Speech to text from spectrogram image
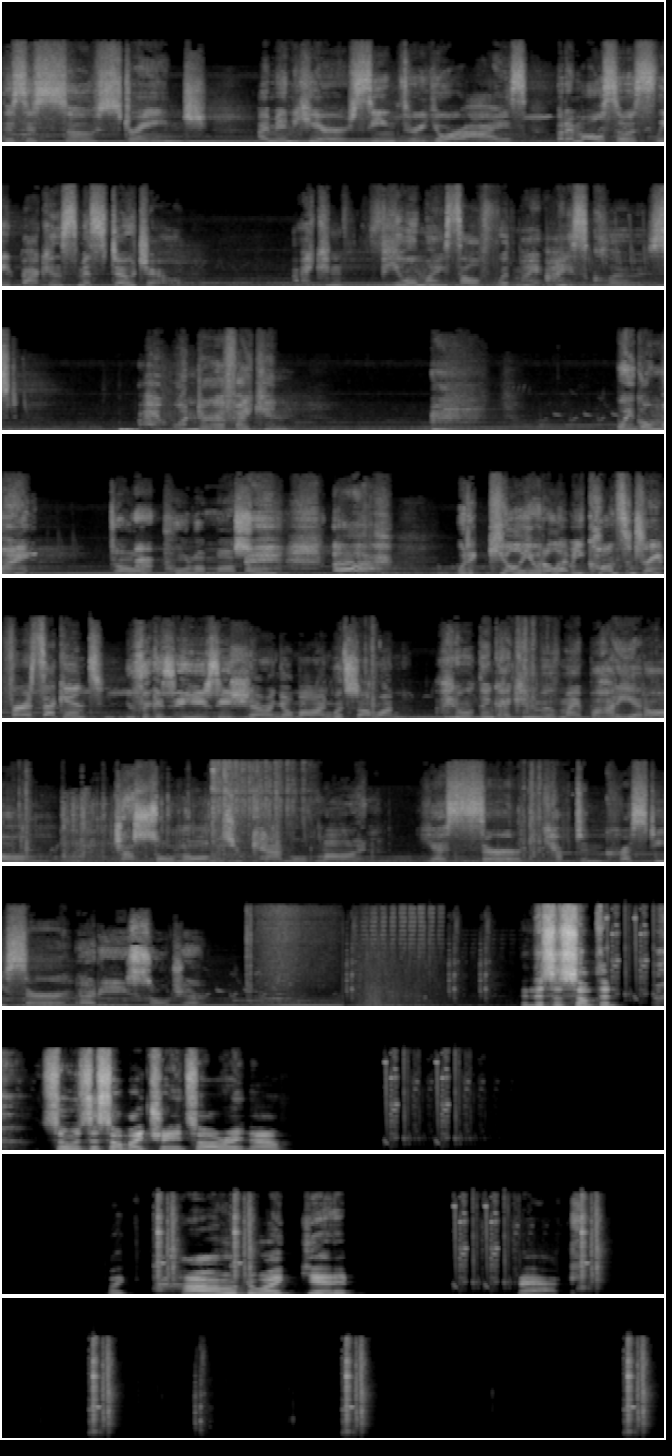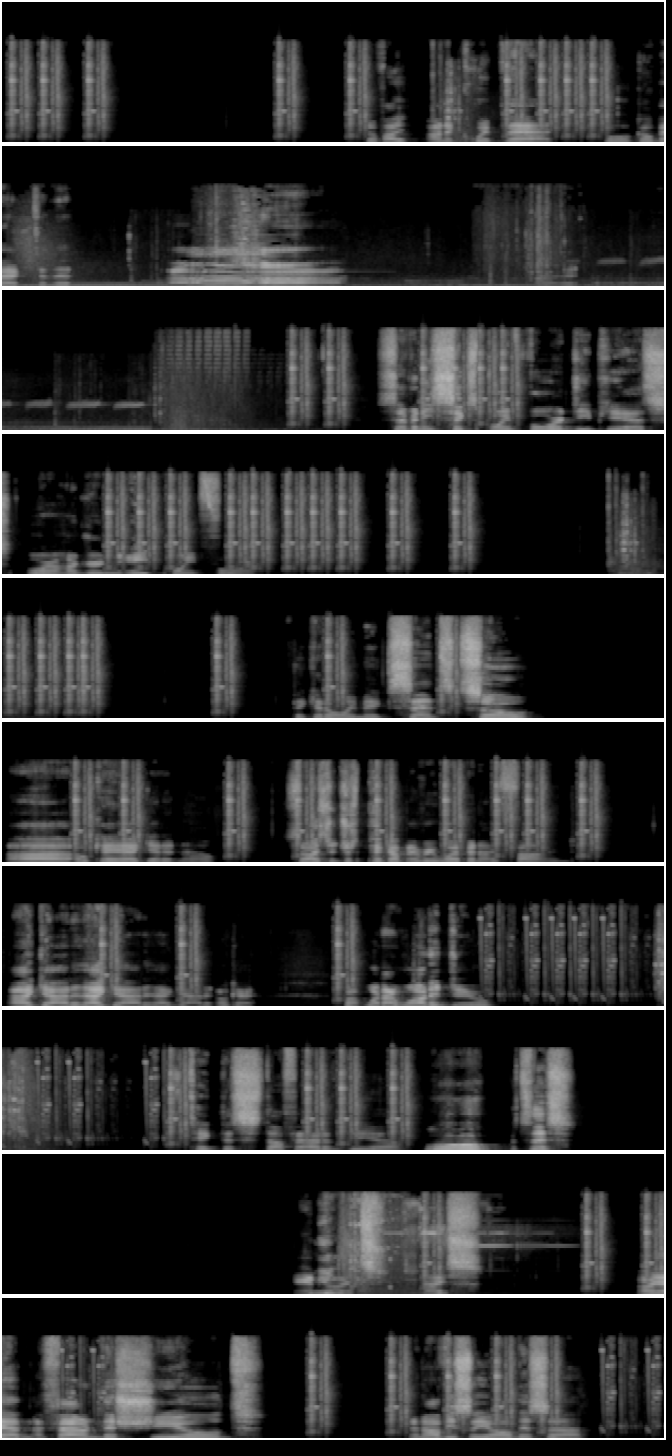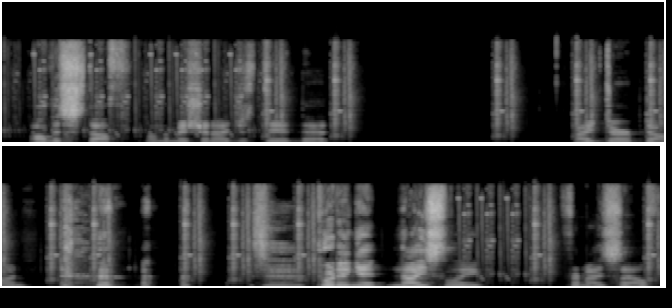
This is so strange. I'm in here, seeing through your eyes, but I'm also asleep back in Smith's dojo. I can feel myself with my eyes closed. I wonder if I can... wiggle my... Don't pull a muscle. Ugh! Would it kill you to let me concentrate for a second? You think it's easy sharing your mind with someone? I don't think I can move my body at all. Just so long as you can move mine. Yes, sir, Captain Crusty, sir. At ease, soldier. And this is something... So is this on my chainsaw right now? Like, how do I get it back? So if I unequip that, we'll go back to the... Ah! Alright. 76.4 DPS, or 108.4. think it only makes sense. So, uh, okay, I get it now. So I should just pick up every weapon I find. I got it, I got it, I got it. Okay. But what I want to do... Take this stuff out of the, uh... Woo! What's this? Amulets. Nice. Oh yeah, I found this shield. And obviously all this, uh all this stuff on the mission I just did that I derped on. Putting it nicely for myself.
